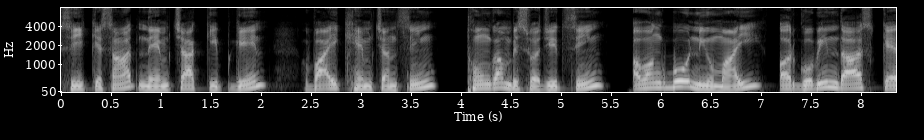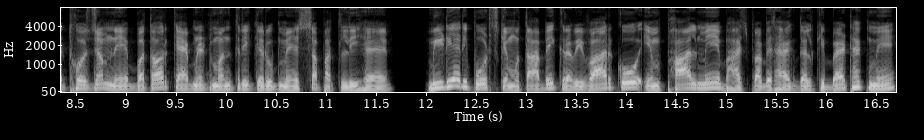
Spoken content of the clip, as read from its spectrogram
सिंह के साथ नेमचा किपगेन वाई खेमचंद सिंह, थोंगम विश्वजीत सिंह, अवंगबो न्यूमाई और गोविंद दास कैथोजम ने बतौर कैबिनेट मंत्री के रूप में शपथ ली है। मीडिया रिपोर्ट्स के मुताबिक रविवार को इम्फाल में भाजपा विधायक दल की बैठक में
